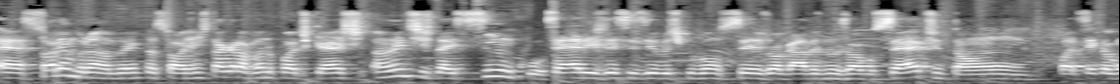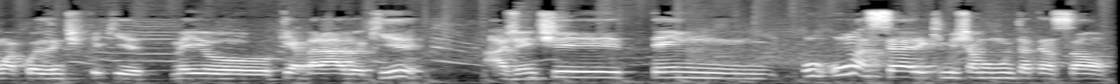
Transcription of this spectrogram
É, só lembrando, hein, pessoal, a gente tá gravando o podcast antes das cinco séries decisivas que vão ser jogadas no jogo 7, então pode ser que alguma coisa a gente fique meio quebrado aqui. A gente tem uma série que me chamou muita atenção,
